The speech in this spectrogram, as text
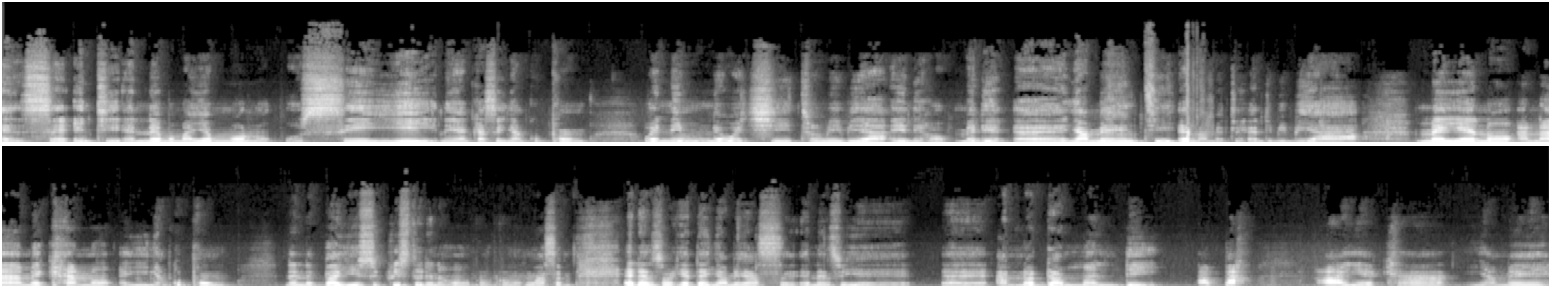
ɛnsɛ nti ɛnɛ moma yɛmmɔ no ose yie na yɛnka sɛ nyankopɔn. W'anim ne w'akyi tumi biara ɛni hɔ. Medeɛ ɛɛ nyame nti ɛna mete ha nti biribiara mɛyɛ no anaa mɛka no ɛyɛ nyankopɔn ne ne ba yesu kristo ne ne ho kronkron ho asɛm. Ɛnɛ nso yɛda nyame ase. Ɛnɛ nso yɛ ɛɛ another monday aba a yɛka nyame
